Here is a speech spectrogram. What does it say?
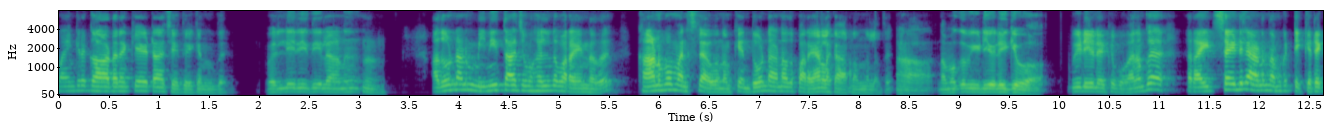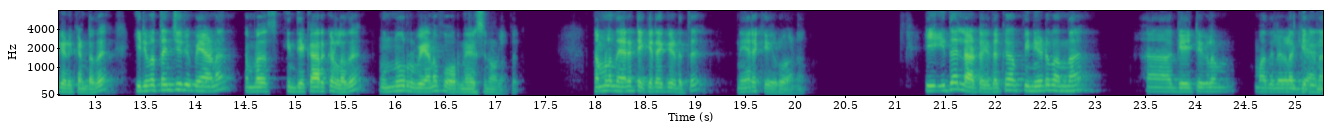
ഭയങ്കര ഗാർഡനൊക്കെ ആയിട്ടാണ് ചെയ്തിരിക്കുന്നത്. വലിയ രീതിയിലാണ്. അതുകൊണ്ടാണ് മിനി താജ്മഹൽ എന്ന് പറയുന്നത്. കാണുമ്പോൾ മനസ്സിലാവും നമുക്ക് എന്തുകൊണ്ടാണ് അത് പറയാനുള്ള കാരണം എന്നുള്ളത്. നമുക്ക് വീഡിയോയിലേക്ക് പോവാം. വീഡിയോയിലേക്ക് പോകാം നമുക്ക് റൈറ്റ് സൈഡിലാണ് നമുക്ക് ടിക്കറ്റ് ഒക്കെ എടുക്കേണ്ടത്. ഇരുപത്തഞ്ച് രൂപയാണ് നമ്മൾ ഇന്ത്യക്കാർക്കുള്ളത്. മുന്നൂറ് രൂപയാണ് ഫോറിനേഴ്സിനുള്ളത്. നമ്മൾ നേരെ ടിക്കറ്റ് ഒക്കെ എടുത്ത് നേരെ കയറുവാണ്. ഈ ഇതല്ല കേട്ടോ ഇതൊക്കെ പിന്നീട് വന്ന ഗേറ്റുകളും മതിലുകളൊക്കെയാണ്.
